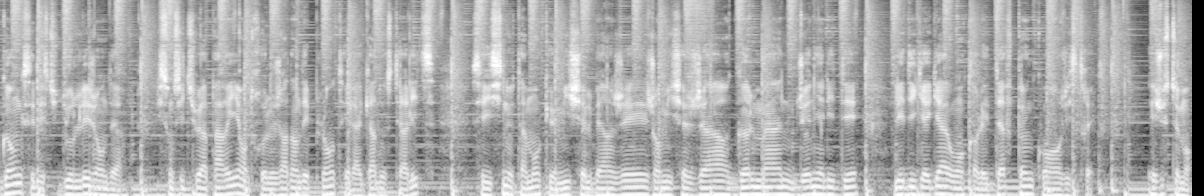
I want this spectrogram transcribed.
Gang, c'est des studios légendaires. Ils sont situés à Paris entre le Jardin des Plantes et la gare d'Austerlitz. C'est ici notamment que Michel Berger, Jean-Michel Jarre, Goldman, Johnny Hallyday, Lady Gaga ou encore les Daft Punk ont enregistré. Et justement,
